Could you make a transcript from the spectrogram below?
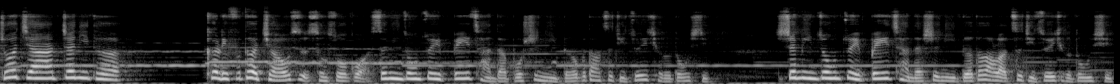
作家珍妮特·克利夫特·乔治曾说过：“生命中最悲惨的不是你得不到自己追求的东西，生命中最悲惨的是你得到了自己追求的东西，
